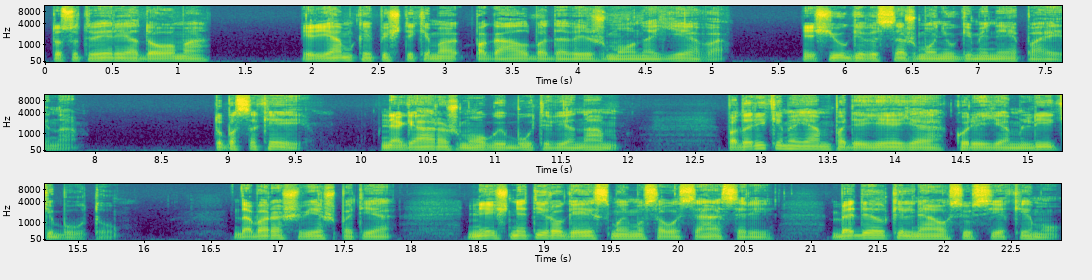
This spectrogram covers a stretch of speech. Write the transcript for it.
tu sutvėrė Adomą ir jam kaip ištikima pagalba davė žmoną Jėvą, iš jųgi visa žmonių giminė paeina. Tu pasakėjai, negera žmogui būti vienam, padarykime jam padėjėją, kuri jam lygi būtų. Dabar aš viešpatie, ne iš netyro geismo įmu savo seserį, bet dėl kilniausių siekimų.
